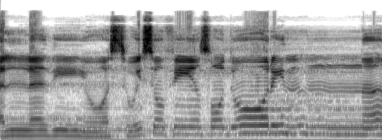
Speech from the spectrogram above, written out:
الذي يوسوس في صدور الناس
